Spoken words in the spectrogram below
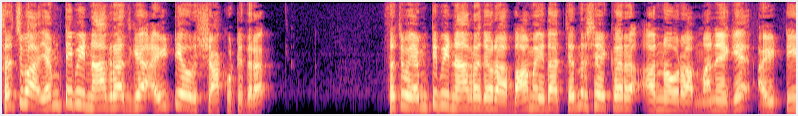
ಸಚಿವ ಎಂ ಟಿ ಬಿ ನಾಗರಾಜ್ಗೆ ಐ ಟಿ ಅವರು ಶಾಕ್ ಕೊಟ್ಟಿದ್ದಾರೆ. ಸಚಿವ ಎಂ ಟಿ ಬಿ ನಾಗರಾಜ್ ಅವರ ಬಾಮೈದ ಚಂದ್ರಶೇಖರ್ ಅನ್ನೋರ ಮನೆಗೆ ಐ ಟಿ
